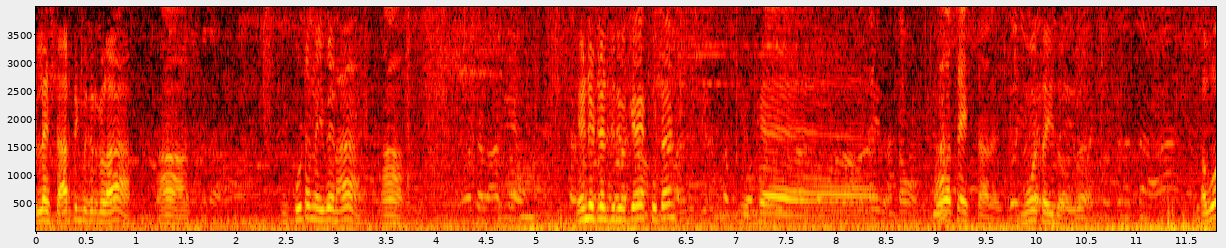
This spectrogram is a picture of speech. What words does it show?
ಎಲ್ಲ ಶಾರ್ತಿ ಕರ್ಗಳ ತಿಂಗಳ ಕರುಗಳ? ಹಾಂ ಕೂಟನ ಇವೇನಾ? ಹಾಂ. ಏನು ರೇಟ್ ಹೇಳ್ತೀರಿ ಇವಕ್ಕೆ ಕೂಟ? ಇವಕ್ಕೆ ಮೂವತ್ತೈದು ಸಾವಿರ. ಮೂವತ್ತೈದು. ಅವು?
